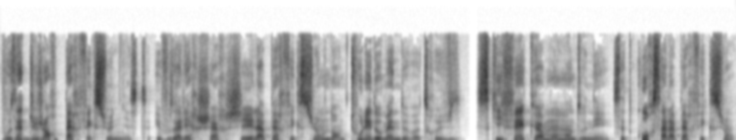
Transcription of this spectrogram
Vous êtes du genre perfectionniste et vous allez rechercher la perfection dans tous les domaines de votre vie, ce qui fait qu'à un moment donné, cette course à la perfection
